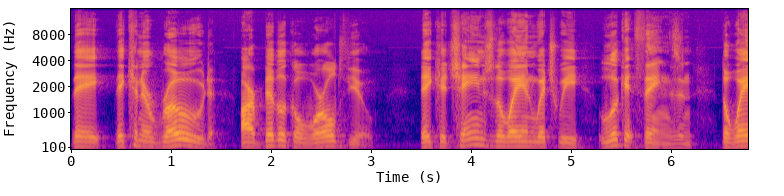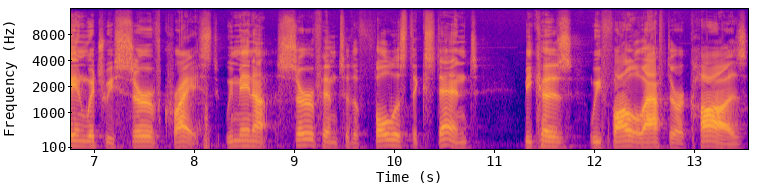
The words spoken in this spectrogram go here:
they, they can erode our biblical worldview. They could change the way in which we look at things and the way in which we serve Christ. We may not serve him to the fullest extent because we follow after a cause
